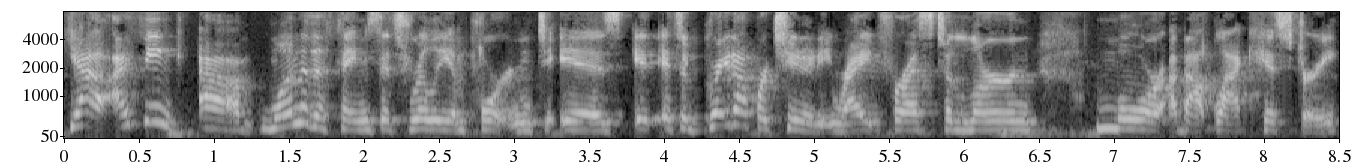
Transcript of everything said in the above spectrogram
Yeah, I think um, one of the things that's really important is it, it's a great opportunity, right, for us to learn more about Black history.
